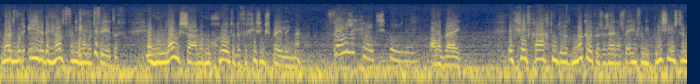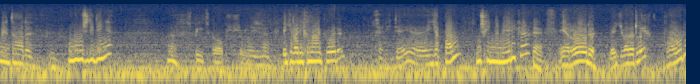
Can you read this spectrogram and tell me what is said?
Maar het wordt eerder de helft van die 140. En hoe langzamer, hoe groter de vergissingsspeling. Veiligheidsspeling. Allebei. Ik geef graag toe dat het makkelijker zou zijn als we een van die politieinstrumenten hadden. Hoe noemen ze die dingen? Speedscopes of zoiets. Ja, Weet je waar die gemaakt worden? geen idee. Eh, In Japan? Misschien in Amerika? Ja, in rode. Weet je waar het ligt? Rode?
